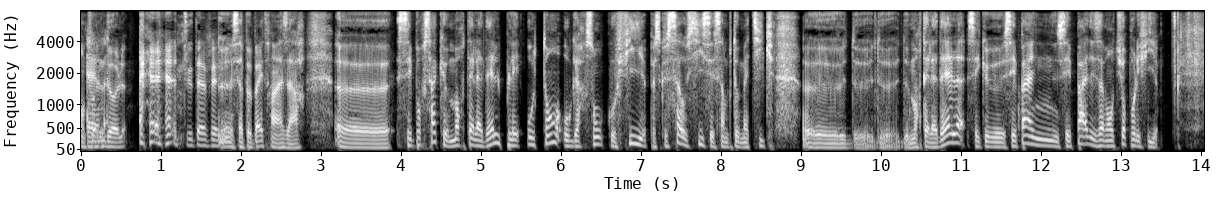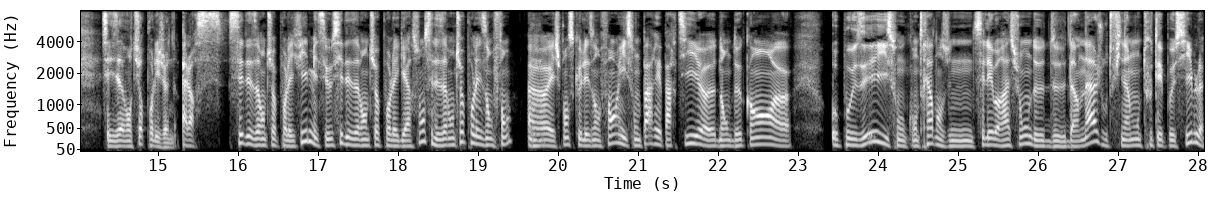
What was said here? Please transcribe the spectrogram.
Antoine Elle. Doll. tout à fait. Euh, ça peut pas être un hasard. Euh, c'est pour ça que Mortel Adèle plaît autant aux garçons qu'aux filles, parce que ça aussi c'est symptomatique euh, de, de, de Mortel Adèle, c'est que c'est pas une, c'est pas des aventures pour les filles, c'est des aventures pour les jeunes. Alors, c'est des aventures pour les filles, mais c'est aussi des aventures pour les garçons, c'est des aventures pour les enfants. Euh, et je pense que les enfants, ils sont pas répartis euh, dans deux camps euh, opposés, ils sont au contraire dans une célébration de- de- d'un âge où finalement tout est possible,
